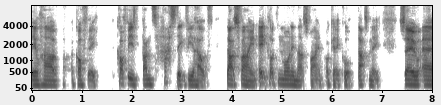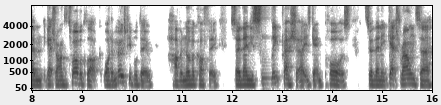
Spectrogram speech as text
They'll have a coffee. Coffee is fantastic for your health. That's fine. Eight o'clock in the morning, that's fine. Okay, cool. That's me. So um, it gets around to 12 o'clock. What do most people do? Have another coffee. So then your sleep pressure is getting paused. So then it gets round to,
